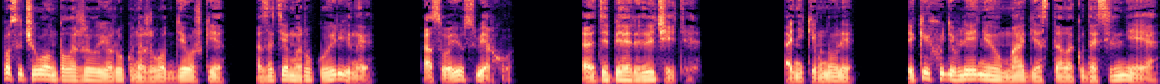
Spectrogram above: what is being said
после чего он положил ее руку на живот девушки, а затем и руку Ирины, а свою сверху. «А теперь лечите». Они кивнули, и, к их удивлению, магия стала куда сильнее.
